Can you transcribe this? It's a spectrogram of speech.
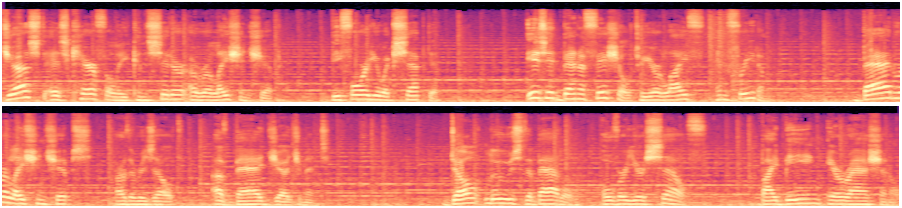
Just as carefully consider a relationship before you accept it. Is it beneficial to your life and freedom? Bad relationships are the result of bad judgment. Don't lose the battle over yourself by being irrational.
